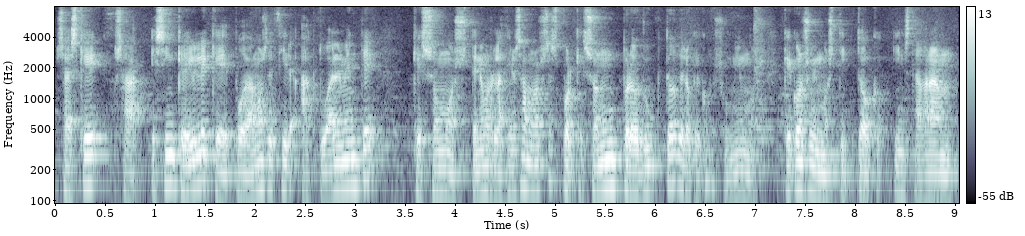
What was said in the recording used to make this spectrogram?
O sea, es que o sea, es increíble que podamos decir actualmente que somos, tenemos relaciones amorosas porque son un producto de lo que consumimos. ¿Qué consumimos? TikTok, Instagram.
